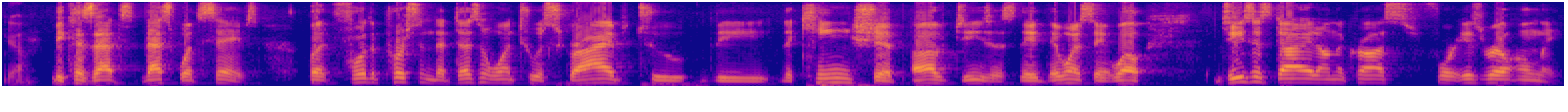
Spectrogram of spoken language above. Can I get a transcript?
Yeah. because that's that's what saves. But for the person that doesn't want to ascribe to the the kingship of Jesus, they, they want to say, well, Jesus died on the cross for Israel only.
